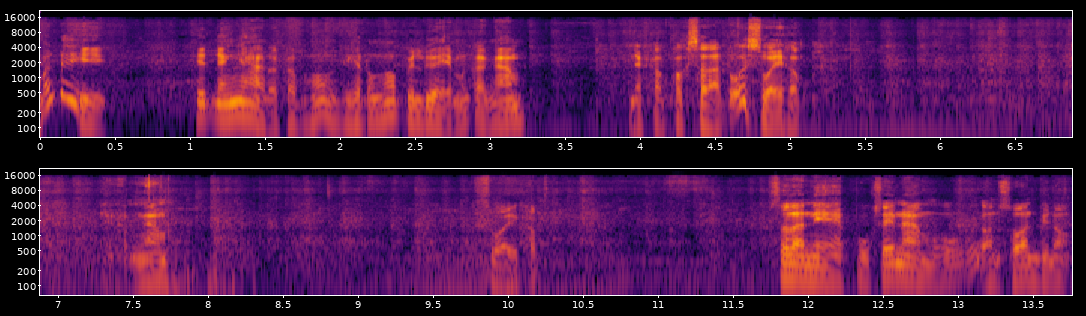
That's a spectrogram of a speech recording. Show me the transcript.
ไม่ได้เฮ็ดยังยากหรอกครับเฮาเฮ็ดของเฮาไปเรื่อยมันก็งามนะครับผักสลัดโอ้ยสวยครับงามสวยครับ สลัดแหน่ปลูกใส่น้ำโอ้ยอ่อนซ้อนพี่น้อง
